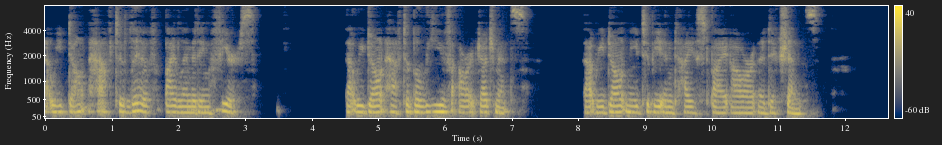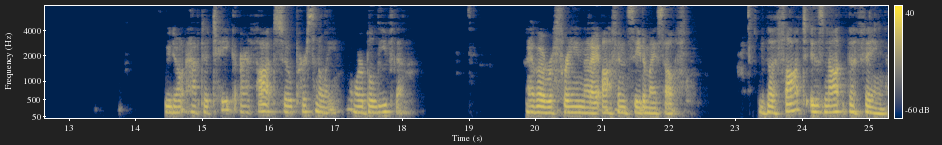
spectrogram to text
that we don't have to live by limiting fears, that we don't have to believe our judgments, that we don't need to be enticed by our addictions, we don't have to take our thoughts so personally or believe them. I have a refrain that I often say to myself The thought is not the thing.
